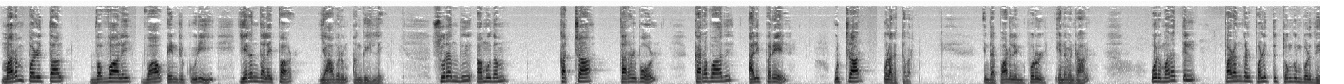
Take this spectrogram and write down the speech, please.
மரம் பழுத்தால் வவ்வாலை வாவ் என்று கூறி இறந்தலைப்பாள் யாவரும் அங்கு இல்லை. சுரந்து அமுதம் கற்றா தரல்போல் கரவாது அளிப்பரேல் உற்றார் உலகத்தவர். இந்த பாடலின் பொருள் என்னவென்றால் ஒரு மரத்தில் பழங்கள் பழுத்து தொங்கும் பொழுது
